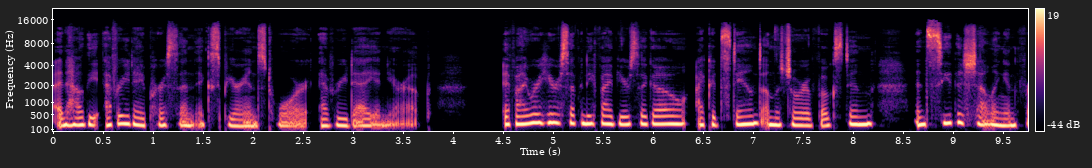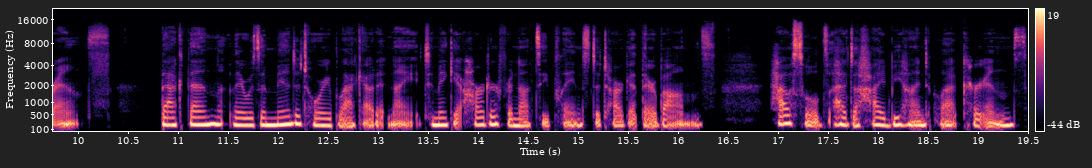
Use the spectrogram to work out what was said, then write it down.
and how the everyday person experienced war every day in Europe. If I were here 75 years ago, I could stand on the shore of Folkestone and see the shelling in France. Back then, there was a mandatory blackout at night to make it harder for Nazi planes to target their bombs. Households had to hide behind black curtains.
